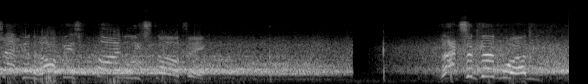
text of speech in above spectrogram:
Second half is finally starting. That's a good one.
